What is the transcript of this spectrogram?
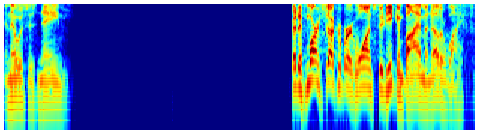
and that was his name. But if Mark Zuckerberg wants to, he can buy him another wife.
